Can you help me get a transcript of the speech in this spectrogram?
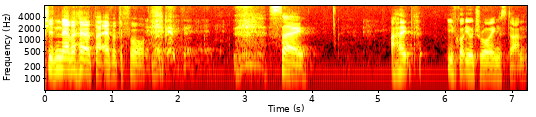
she'd never heard that ever before. so, I hope you've got your drawings done.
